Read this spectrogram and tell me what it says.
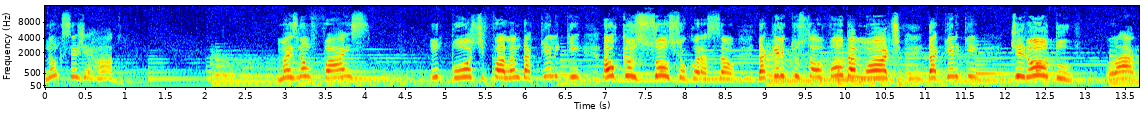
Não que seja errado, mas não faz um post falando daquele que alcançou o seu coração, daquele que o salvou da morte, daquele que tirou do lago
